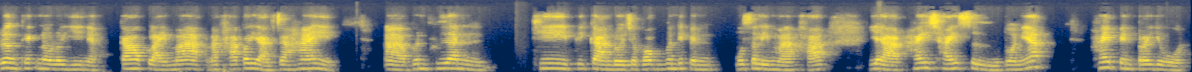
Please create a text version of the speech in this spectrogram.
เรื่องเทคโนโลยีเนี่ยก้าวไกลมากนะคะ ก็อยากจะให้เพื่อนๆ ที่พิการโดยเฉพาะเพื่อนที่เป็นมุสลิมนะคะ อยากให้ใช้สื่อตัวเนี้ยให้เป็นประโยชน์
